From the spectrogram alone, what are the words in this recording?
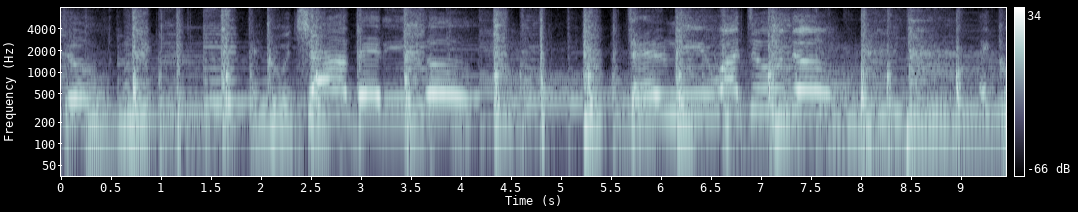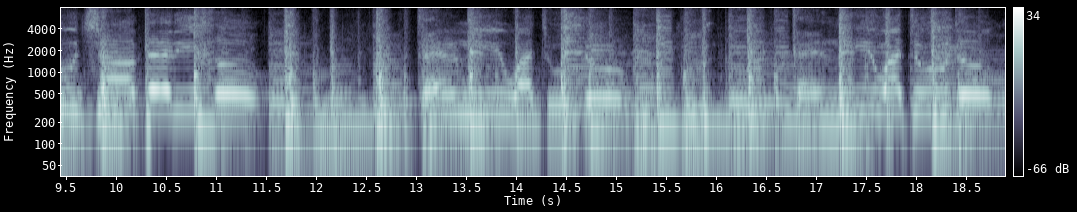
do future. Tell me what to do. A good job there is So, Tell me what to do. Tell me what to do.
